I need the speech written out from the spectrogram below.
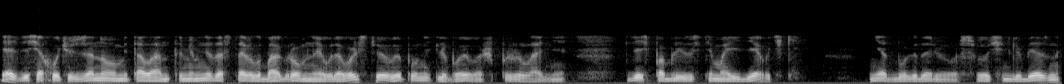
Я здесь охочусь за новыми талантами. Мне доставило бы огромное удовольствие выполнить любое ваше пожелание. Здесь поблизости мои девочки. Нет, благодарю вас. Вы очень любезны,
